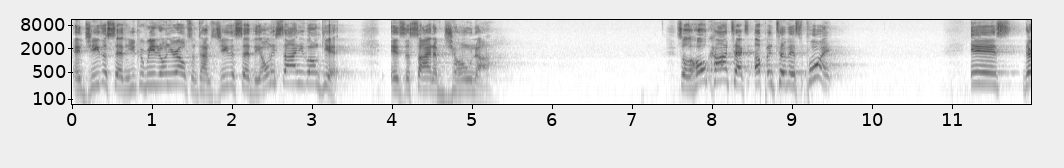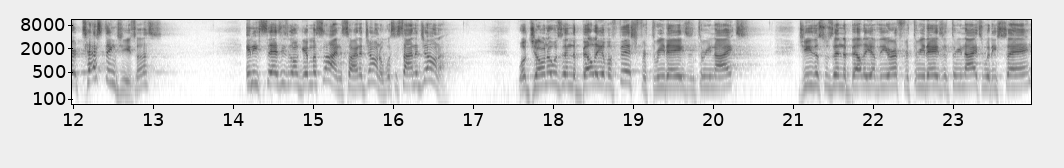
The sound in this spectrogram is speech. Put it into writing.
And Jesus said, and you can read it on your own sometimes, Jesus said, the only sign you're going to get is the sign of Jonah. So the whole context up until this point is they're testing Jesus and he says he's going to give them a sign, the sign of Jonah. What's the sign of Jonah? Well, Jonah was in the belly of a fish for three days and three nights. Jesus was in the belly of the earth for three days and three nights. What he's saying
